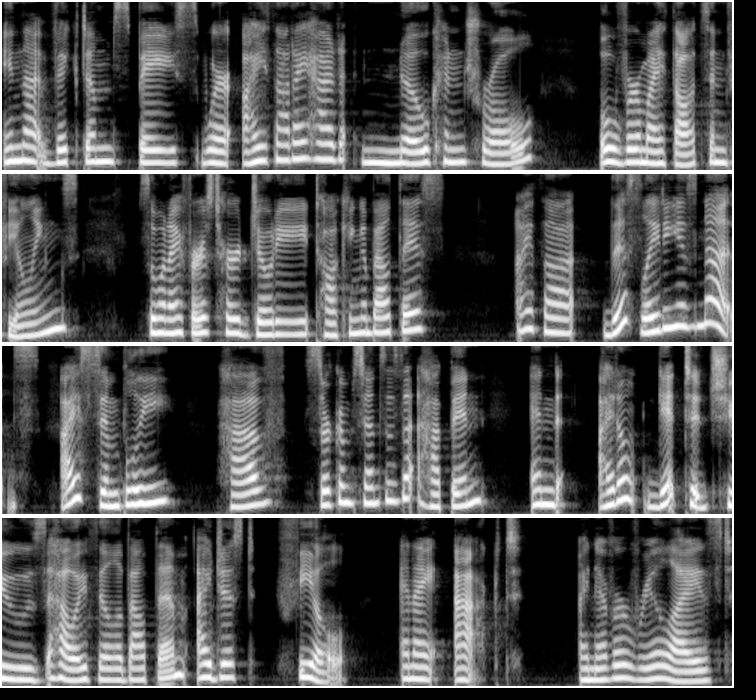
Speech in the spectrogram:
in that victim space where I thought I had no control over my thoughts and feelings. So when I first heard Jody talking about this, I thought, this lady is nuts. I simply have circumstances that happen and I don't get to choose how I feel about them. I just feel and I act. I never realized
